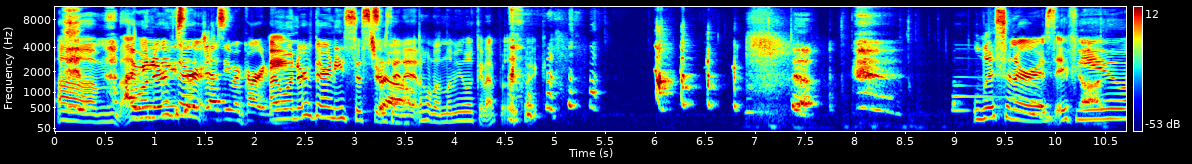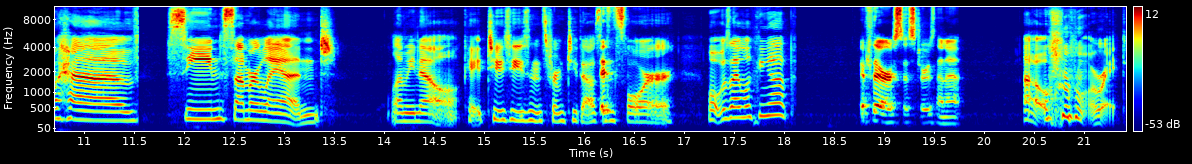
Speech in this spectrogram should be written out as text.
Um, I, I, mean, wonder if there Jesse McCartney. I wonder if there are any sisters in it. Hold on, let me look it up really quick. Listeners, if Oh God. you have seen Summerland, let me know. Okay, two seasons from 2004. What was I looking up? if there are sisters in it, Oh, right.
